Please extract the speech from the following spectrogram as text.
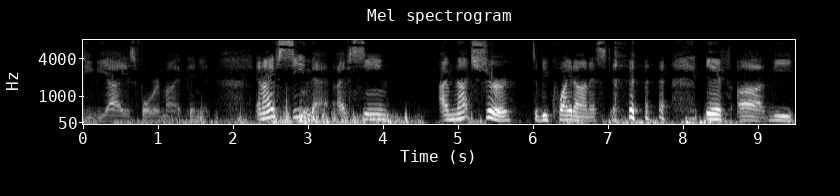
dBi is for, in my opinion. And I've seen that. I've seen, I'm not sure, to be quite honest, if uh, the,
